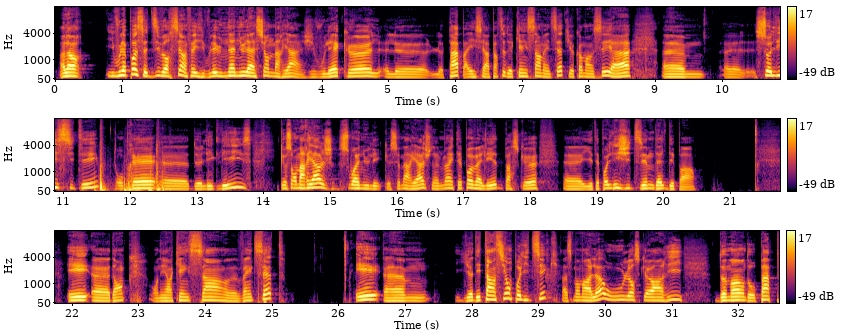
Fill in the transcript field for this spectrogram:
Alors, il ne voulait pas se divorcer, en fait, il voulait une annulation de mariage. Il voulait que le, pape, à partir de 1527, il a commencé à euh, euh, solliciter auprès euh, de l'Église que son mariage soit annulé, que ce mariage finalement n'était pas valide parce qu'il euh, n'était pas légitime dès le départ. Et euh, donc, on est en 1527 et euh, il y a des tensions politiques à ce moment-là où lorsque Henri demande au pape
